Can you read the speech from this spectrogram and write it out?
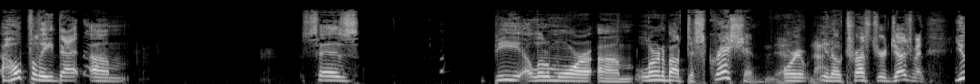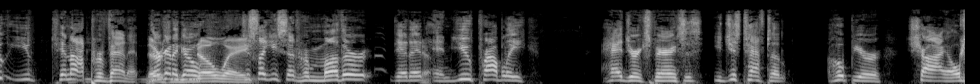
hopefully that um says be a little more um, learn about discretion Yeah, or nah. you know trust your judgment. You you cannot prevent it. They're going to go no way. Just like you said, her mother did it, Yeah. and you probably had your experiences. You just have to hope your child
